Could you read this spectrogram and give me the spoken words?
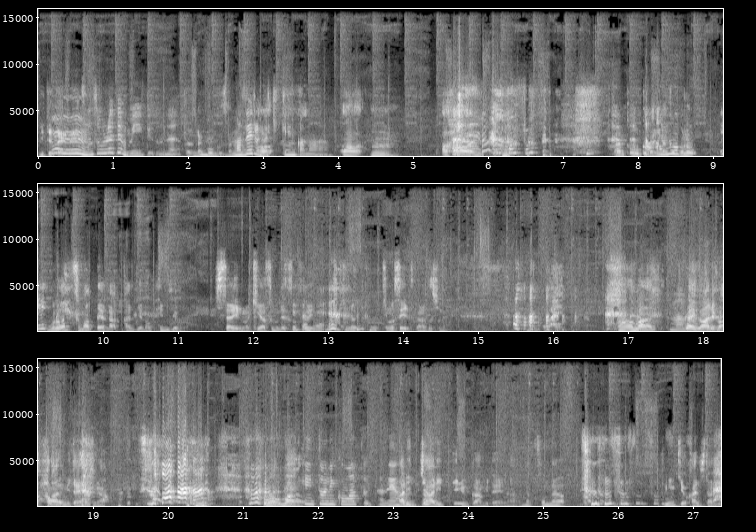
言ってたよね。うんうん、それでもいいけどね。うん混ぜるの危険かな。あ、うん。あ、はい。みたいななんか奥歯になんか物え物が詰まったような感じの返事をしたような気がするんですよ。それしてたね。気のせいですかね、私の。あまあ、ま機会があれば、はい、みたいな。でもまあ、返答に困っとったね。ありっちゃあり。りっていうか、みたいな、なんかそんなそうそうそうそう。雰囲気を感じたんです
